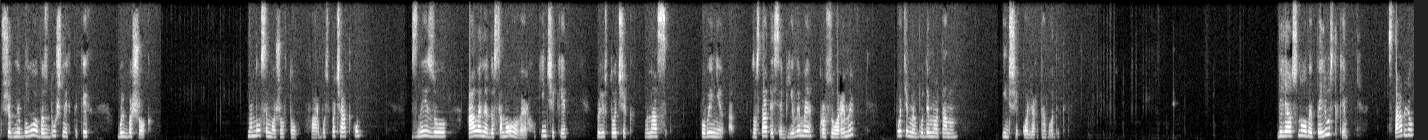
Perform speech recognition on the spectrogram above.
щоб не було воздушних таких бульбашок. Наносимо жовту фарбу спочатку, знизу, але не до самого верху. Кінчики пелюсточок у нас повинні зостатися білими, прозорими. Потім ми будемо там інший колір наводити. Біля основи пелюстки ставлю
